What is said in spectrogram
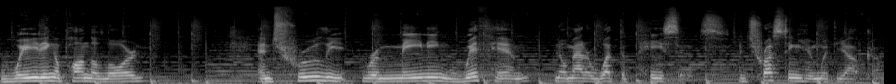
waiting upon the Lord, and truly remaining with Him no matter what the pace is, and trusting Him with the outcome.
